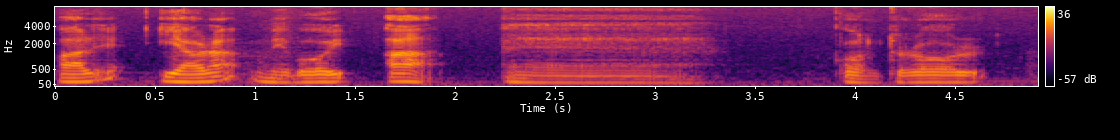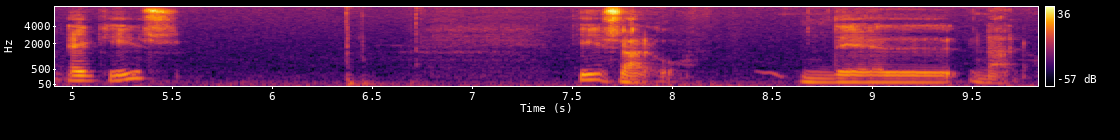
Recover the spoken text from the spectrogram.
Vale, y ahora me voy a eh, control X y salgo del nano.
